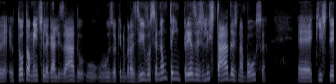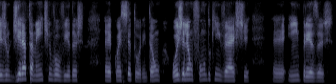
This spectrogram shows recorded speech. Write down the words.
é, é totalmente legalizado o, o, uso aqui no Brasil, e você não tem empresas listadas na Bolsa é, que estejam diretamente envolvidas é, com esse setor. Então, hoje ele é um fundo que investe é, em empresas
